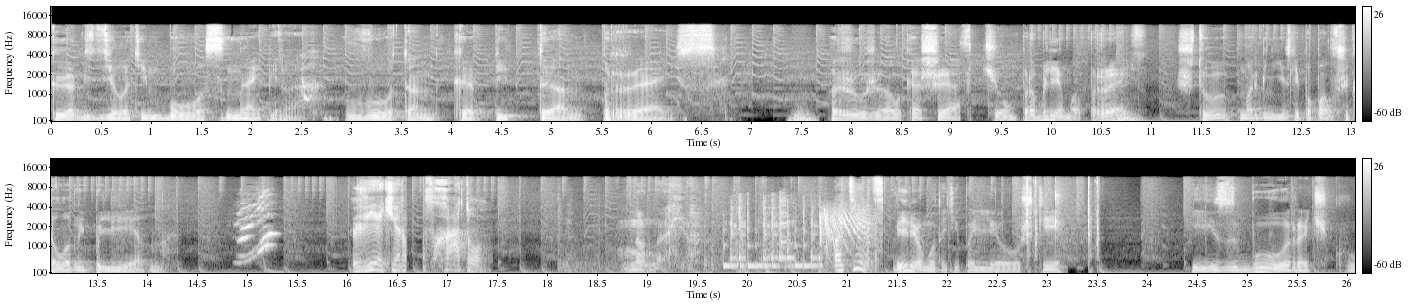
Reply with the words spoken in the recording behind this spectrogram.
Как сделать имбового снайпера? Вот он, капитан Прайс. Рожа алкаша. В чем проблема, Прайс? Что? Моргни, если попал в шоколадный плен. Вечер в хату. Ну нахер. Отец! Берем вот эти плюшки. И сборочку.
